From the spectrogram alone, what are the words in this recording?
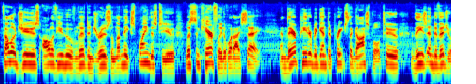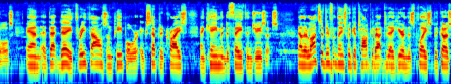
Fellow Jews, all of you who have lived in Jerusalem, let me explain this to you. Listen carefully to what I say. And there Peter began to preach the gospel to these individuals. And at that day, 3,000 people were accepted Christ and came into faith in Jesus. Now, there are lots of different things we could talk about today here in this place because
